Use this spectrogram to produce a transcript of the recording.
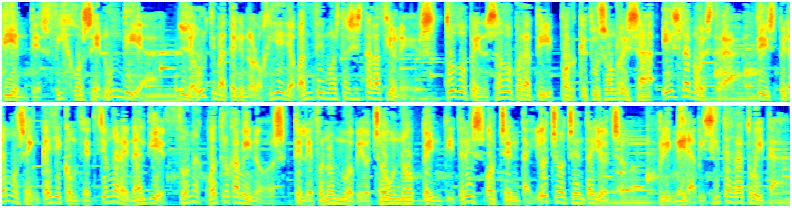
Dientes fijos en un día. La última tecnología y avance en nuestras instalaciones. Todo pensado para ti porque tu sonrisa es la nuestra. Te esperamos en calle Concepción Arenal 10, zona 4 Caminos. Teléfono 981 23 88 88. Primera visita gratuita.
